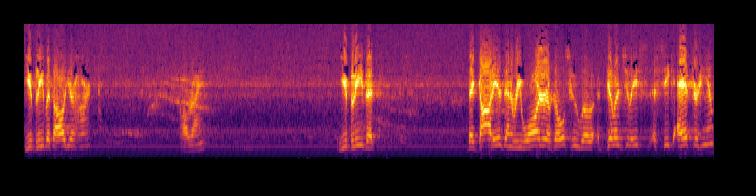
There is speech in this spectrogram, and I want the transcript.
You believe with all your heart? All right. You believe that that God is and a rewarder of those who will diligently uh, seek after Him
